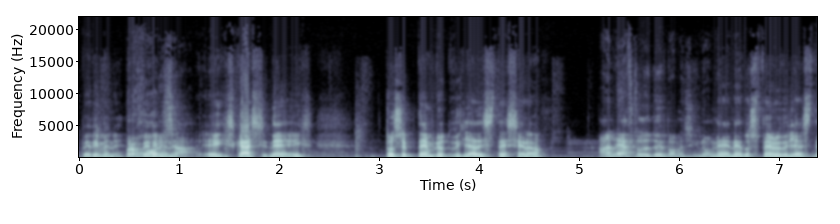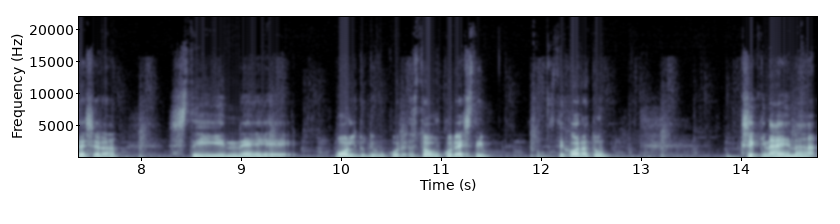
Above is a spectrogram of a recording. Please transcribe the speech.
περίμενε. Προχώρησα. περίμενε. Έχεις κάσει, ναι. Έχεις... Το Σεπτέμβριο του 2004, Α, ναι, αυτό δεν το είπαμε, συγγνώμη. ναι, ναι, το Σεπτέμβριο του 2004, στην ε, πόλη του, τη Βουκουρέ- στο Βουκουρέστι, στη χώρα του, ξεκινάει ένα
